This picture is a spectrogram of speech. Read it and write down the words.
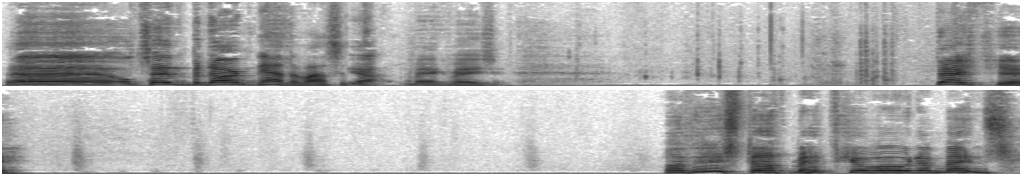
Eh, ontzettend bedankt. Ja, dat was het. Ja, wegwezen. Tetje. Wat is dat met gewone mensen?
